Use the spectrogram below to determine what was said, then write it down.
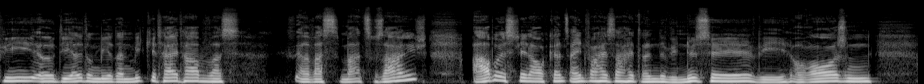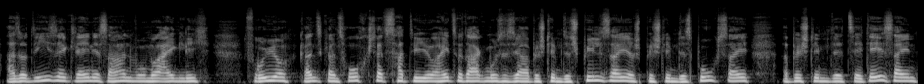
wie äh, die Eltern mir dann mitgeteilt haben, was, äh, was mal zu sagen ist. Aber es stehen auch ganz einfache Sachen drin, wie Nüsse, wie Orangen. Also diese kleinen Sachen, wo man eigentlich früher ganz, ganz hochgeschätzt hat, die heutzutage muss es ja ein bestimmtes Spiel sein, ein bestimmtes Buch sein, eine bestimmte CD sein.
